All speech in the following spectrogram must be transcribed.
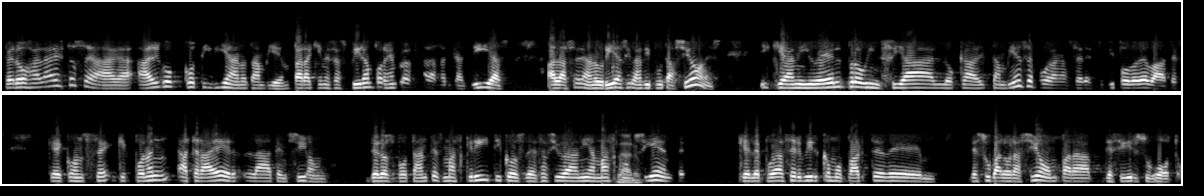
pero ojalá esto se haga algo cotidiano también para quienes aspiran, por ejemplo, a las alcaldías, a las senadurías y las diputaciones, y que a nivel provincial, local, también se puedan hacer este tipo de debates que, que puedan atraer la atención de los votantes más críticos, de esa ciudadanía más consciente, que le pueda servir como parte de su valoración para decidir su voto.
